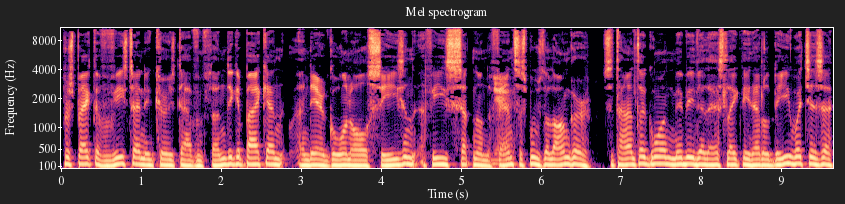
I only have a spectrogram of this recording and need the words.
perspective, if he's trying to encourage Davin Flynn to get back in and they're going all season, if he's sitting on the Yeah. fence, I suppose the longer Setanta going, maybe the less likely that'll be, which is a,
